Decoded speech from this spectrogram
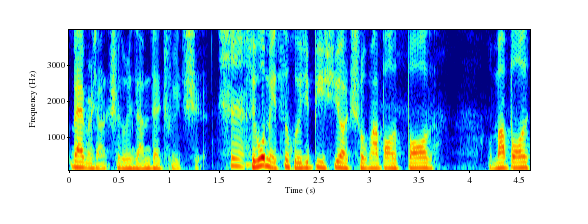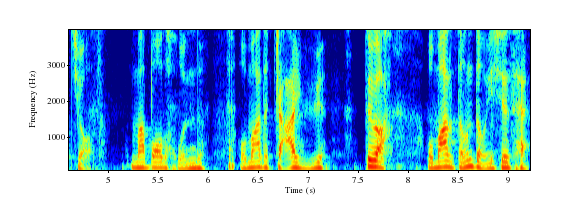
外边想吃的东西，咱们再出去吃。是所以我每次回去必须要吃我妈包的包子，我妈包的饺子，我妈包的馄饨，我妈的炸鱼，对吧？我妈的等等一些菜，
